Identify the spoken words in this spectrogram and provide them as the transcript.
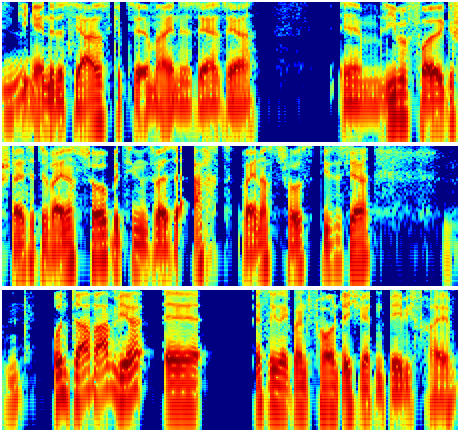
Mhm. Gegen Ende des Jahres gibt's ja immer eine sehr, sehr ähm, liebevoll gestaltete Weihnachtsshow, beziehungsweise acht Weihnachtsshows dieses Jahr. Mhm. Und da waren wir äh, besser gesagt, meine Frau und ich, wir hatten babyfrei.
